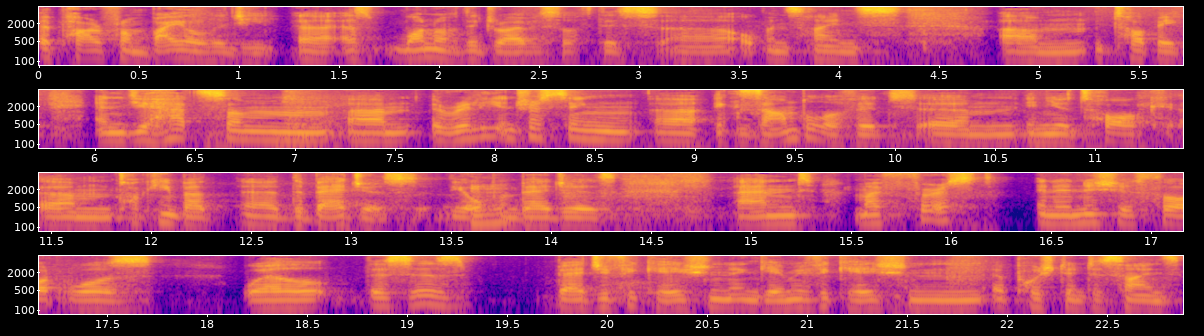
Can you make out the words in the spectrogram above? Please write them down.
apart from biology, uh, as one of the drivers of this uh, open science um, topic. And you had some um, a really interesting uh, example of it um, in your talk, um, talking about uh, the badges, the mm -hmm. open badges. And my first and initial thought was, well, this is badgification and gamification uh, pushed into science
